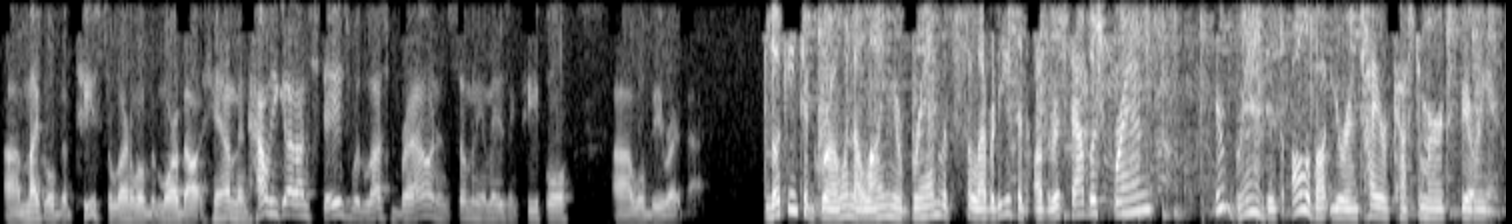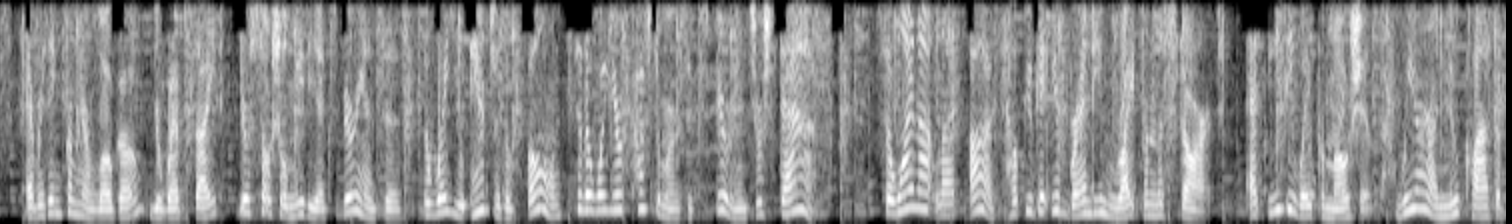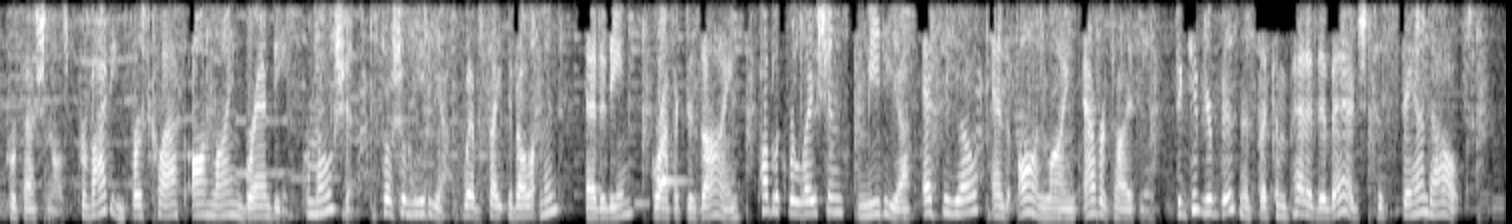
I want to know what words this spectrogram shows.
uh, Michael Baptiste, to learn a little bit more about him and how he got on stage with Les Brown and so many amazing people. Uh, we'll be right back. Looking to grow and align your brand with celebrities and other established brands? Your brand is all about your entire customer experience. Everything from your logo, your website, your social media experiences, the way you answer the phone, to the way your customers experience your staff. So why not let us help you get your branding right from the start? At Easyway Promotions, we are a new class of professionals providing first-class online branding, promotion, social media, website development, editing, graphic design, public relations, media, SEO, and online advertising to give your business the competitive edge to stand out.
